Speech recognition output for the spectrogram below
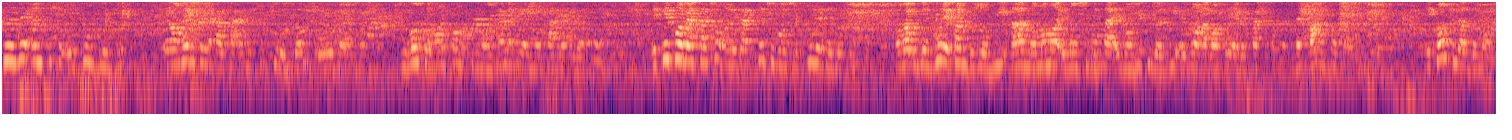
creusez un petit peu autour de vous, et en règle générale, ça arrive surtout aux hommes et aux garçons. Ils vont se rendre compte qu'ils n'ont jamais réellement parlé à leur mère. Et ces conversations, on les a très souvent sur tous les réseaux sociaux. On va vous dire, vous les femmes d'aujourd'hui, hein, normalement, elles ont subi ça, elles ont vécu leur vie, elles ont avancé, il n'y avait pas de problème. N'est-ce pas? Et quand tu leur demandes,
